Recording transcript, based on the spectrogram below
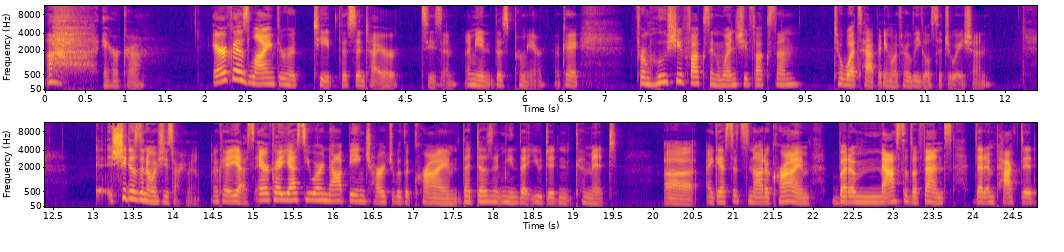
Ah, Erica. Erika is lying through her teeth this entire season. I mean, this premiere, okay? From who she fucks and when she fucks them to what's happening with her legal situation. She doesn't know what she's talking about. Okay, yes. Erika, yes, you are not being charged with a crime. That doesn't mean that you didn't commit uh, I guess it's not a crime, but a massive offense that impacted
